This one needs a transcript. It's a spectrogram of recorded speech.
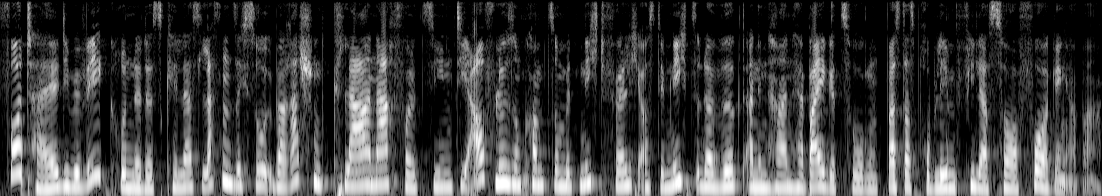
Vorteil, die Beweggründe des Killers lassen sich so überraschend klar nachvollziehen. Die Auflösung kommt somit nicht völlig aus dem Nichts oder wirkt an den Haaren herbeigezogen, was das Problem vieler Saw-Vorgänger war.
